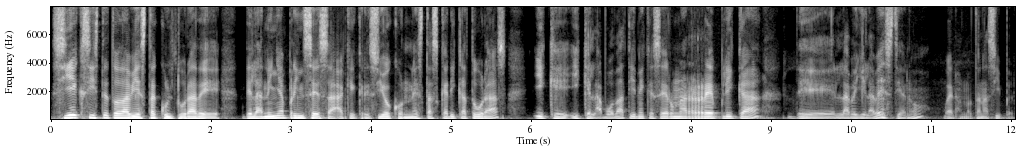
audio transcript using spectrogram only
sí existe todavía esta cultura de, de la niña princesa que creció con estas caricaturas y que, y que la boda tiene que ser una réplica de La Bella y la Bestia, ¿no? Bueno, no tan así, pero...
